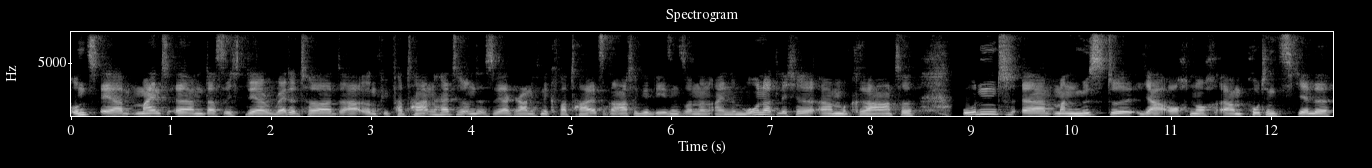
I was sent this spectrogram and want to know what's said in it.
und er meint, ähm, dass sich der Redditor da irgendwie vertan hätte und es wäre gar nicht eine Quartalsrate gewesen, sondern eine monatliche ähm, Rate. Und äh, man müsste ja auch noch ähm, potenzielle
